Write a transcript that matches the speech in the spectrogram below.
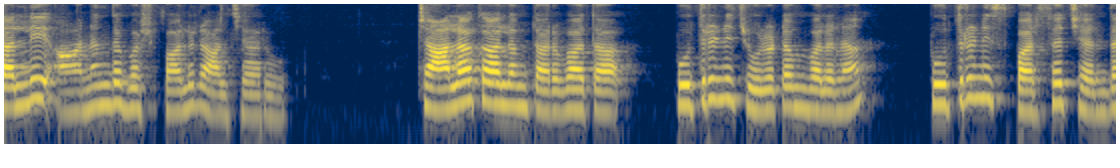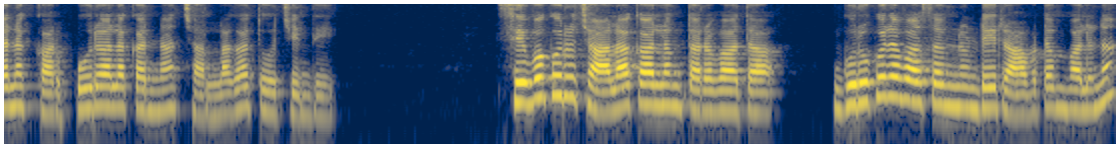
తల్లి ఆనంద బష్పాలు రాల్చారు. చాలా కాలం తర్వాత పుత్రిని చూడటం వలన పుత్రుని స్పర్శ చందన కర్పూరాల కన్నా చల్లగా తోచింది. శివగురు చాలా కాలం తర్వాత గురుకుల వాసం నుండి రావటం వలన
